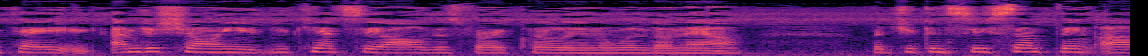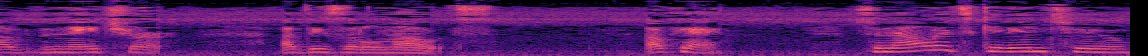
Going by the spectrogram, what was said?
Okay, I'm just showing you, you can't see all of this very clearly in the window now, but you can see something of the nature of these little notes. Okay, so now let's get into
